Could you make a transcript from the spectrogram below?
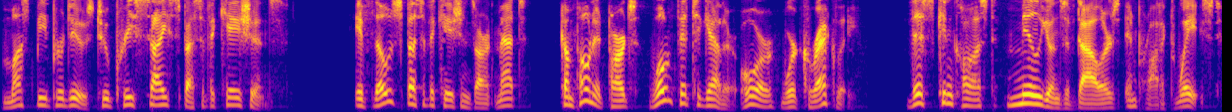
must be produced to precise specifications. If those specifications aren't met, component parts won't fit together or work correctly. This can cost millions of dollars in product waste.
